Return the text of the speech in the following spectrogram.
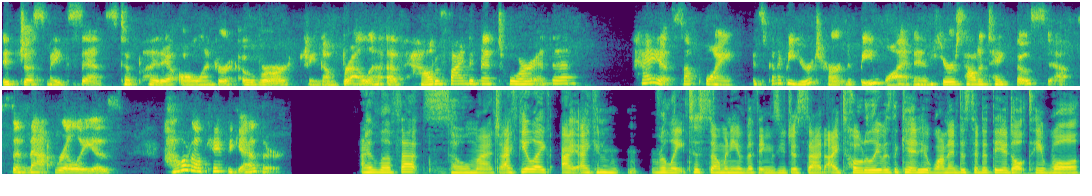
it just made sense to put it all under an overarching umbrella of how to find a mentor and then hey, at some point it's going to be your turn to be one, and here's how to take those steps. And that really is how it all came together. I love that so much. I feel like I, I, can relate to so many of the things you just said. I totally was the kid who wanted to sit at the adult table.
